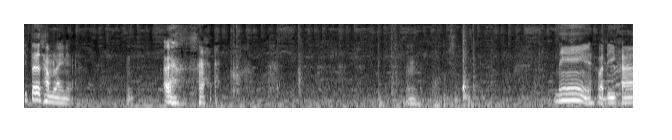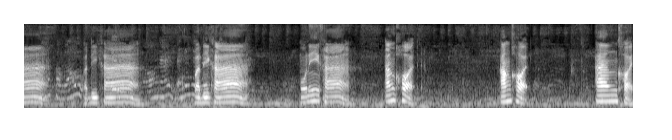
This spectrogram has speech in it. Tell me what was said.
พี่เตอร์ทำอะไรเนี่ยเอออืมนี่สวัสดีค่ะของน้องสวัสดีค่ะน้องนะได้เรื่องสวัสดีค่ะ โมนี่ค่ะ อังคอย อังคอย อังคอย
